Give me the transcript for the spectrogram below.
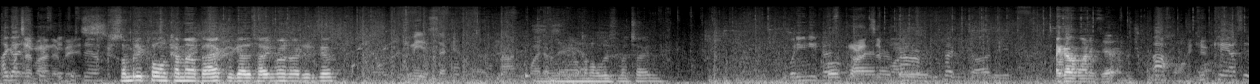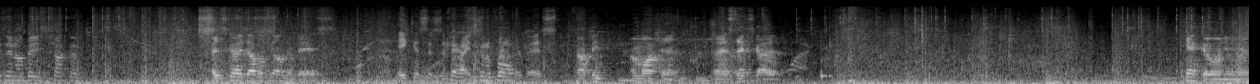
I got Time on Acres, their Acres base. down. Somebody pull and come out back. We got a Titan run ready to go. Give me a second. I'm not quite up there I'm yet. gonna lose my Titan. What do you need, Both best? guy One in zip our line. base. Shotty. I got one at zip. Ah, Chaos is in our base. Shotgun. I just got a double kill on their base. Aegis is in Okay, I'm heights just in gonna front pull. their base. Copy. I'm watching it. Uh, Stex got it. Can't go anywhere.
